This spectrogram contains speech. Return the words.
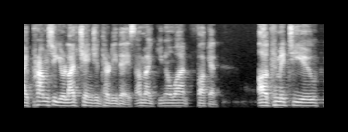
I promise you your life change in 30 days. I'm like, you know what? Fuck it. I'll commit to you.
